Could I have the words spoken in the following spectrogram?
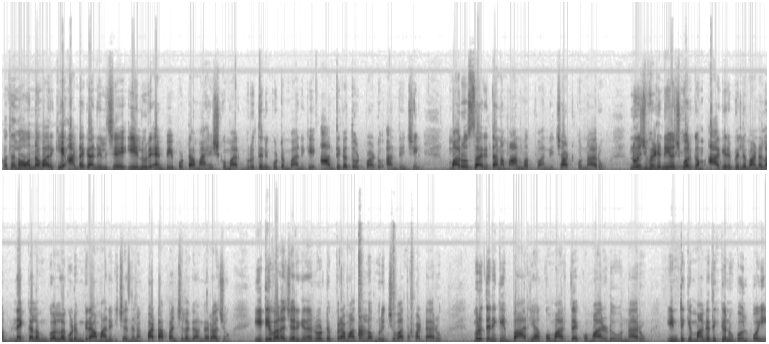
ఆపదలో ఉన్నవారికి అండగా నిలిచే ఏలూరు ఎంపీ పుట్ట మహేష్ కుమార్ మృతుని కుటుంబానికి ఆర్థిక తోడ్పాటు అందించి మరోసారి తన మానవత్వాన్ని చాటుకున్నారు. నూజివీడి నియోజకవర్గం ఆగిరిపల్లి మండలం నెక్కలం గొల్లగూడెం గ్రామానికి చెందిన పటాపంచుల గంగరాజు ఇటీవల జరిగిన రోడ్డు ప్రమాదంలో మృత్యువాత పడ్డారు. మృతునికి భార్య కుమార్తె కుమారుడు ఉన్నారు. ఇంటికి మగదిక్కను కోల్పోయి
